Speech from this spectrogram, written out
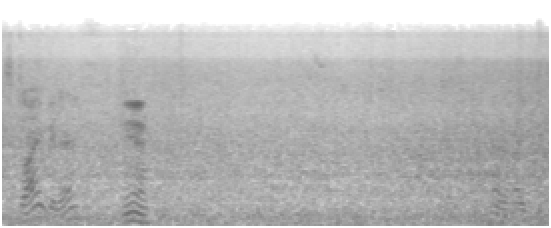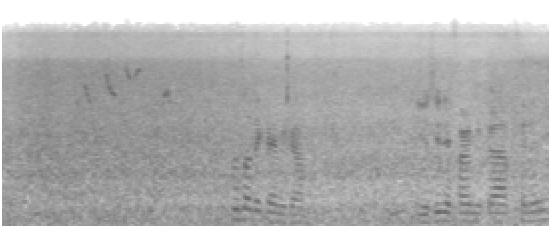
It's climbing, eh? Yeah. Who's all the crab crab? You see the crab crab Kennedy?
